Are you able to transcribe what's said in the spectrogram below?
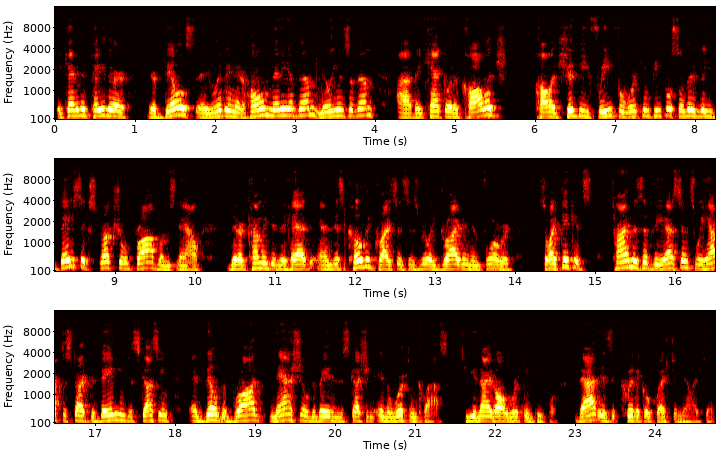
they can't even pay their, their bills. They're living at home, many of them, millions of them. Uh, they can't go to college. College should be free for working people. So there's the basic structural problems now that are coming to the head. And this COVID crisis is really driving them forward. So I think it's time is of the essence. We have to start debating, discussing, and build a broad national debate and discussion in the working class to unite all working people. That is a critical question now, I think.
